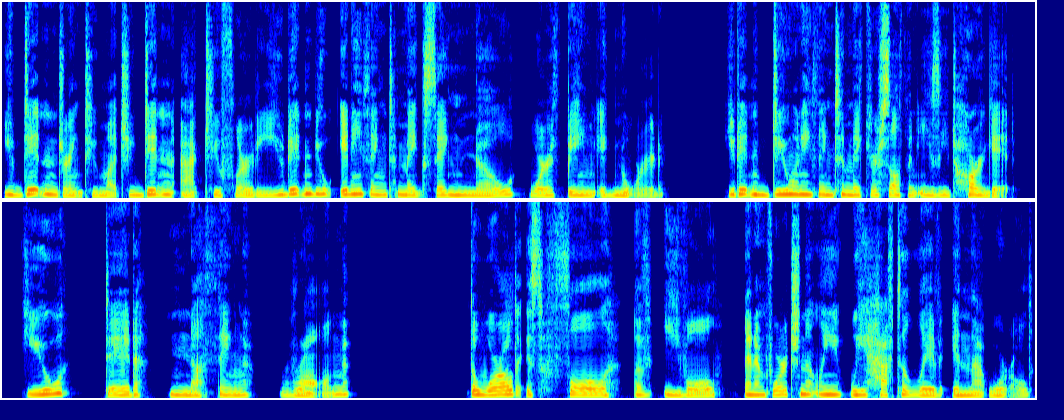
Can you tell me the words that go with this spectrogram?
You didn't drink too much. You didn't act too flirty. You didn't do anything to make saying no worth being ignored. You didn't do anything to make yourself an easy target. You did nothing wrong. The world is full of evil, and unfortunately, we have to live in that world.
